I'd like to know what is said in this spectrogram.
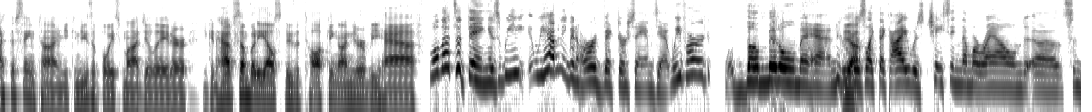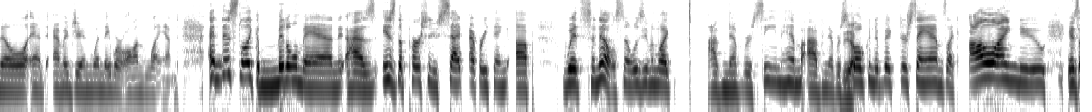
at the same time, you can use a voice modulator. You can have somebody else do the talking on your behalf. Well, that's the thing is we we haven't even heard Victor Sams yet. We've heard the middleman who Yeah. was like the guy who was chasing them around uh Sunil and Imogen when they were on land. And this like middleman has is the person who set everything up with Sunil. Sunil was even like I've never seen him. I've never Yeah. spoken to Victor Sams. Like all I knew is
